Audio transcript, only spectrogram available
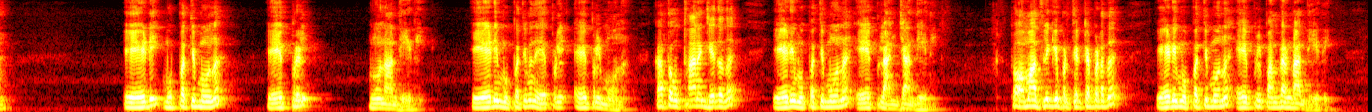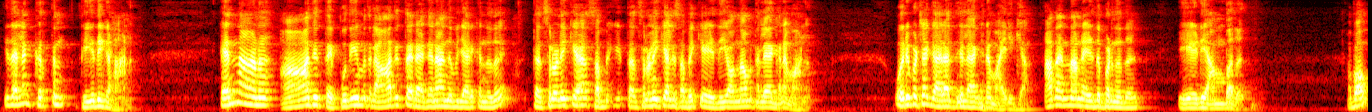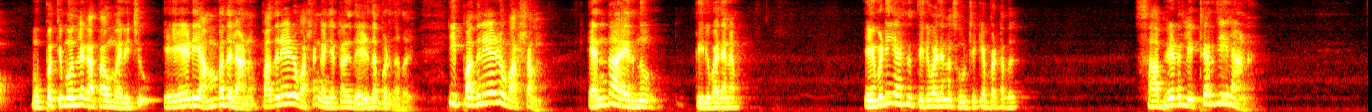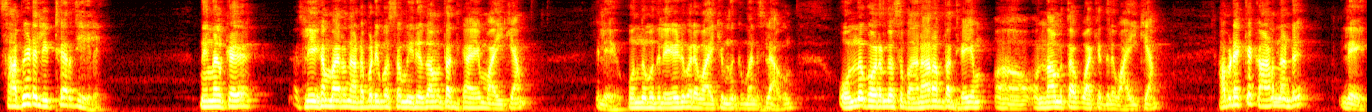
എ ഡി മുപ്പത്തിമൂന്ന് ഏപ്രിൽ മൂന്നാം തീയതി. എ ഡി മുപ്പത്തിമൂന്ന് ഏപ്രിൽ ഏപ്രിൽ മൂന്ന്. കർത്ത ഉത്ഥാനം ചെയ്തത് എ ഡി മുപ്പത്തിമൂന്ന് ഏപ്രിൽ അഞ്ചാം തീയതി. തോമാസിലേക്ക് പ്രത്യക്ഷപ്പെട്ടത് എ ഡി മുപ്പത്തിമൂന്ന് ഏപ്രിൽ പന്ത്രണ്ടാം തീയതി. ഇതെല്ലാം കൃത്യം തീയതികളാണ്. എന്നാണ് ആദ്യത്തെ പുതിയ ആദ്യത്തെ രചന എന്ന് വിചാരിക്കുന്നത് തെസലോണിക്ക സഭ തെസലോണിക്കയിലെ സഭയ്ക്ക് എഴുതിയ ഒന്നാമത്തെ ലേഖനമാണ്. ഒരുപക്ഷെ ഗാലാത്തിയ ലേഖനമായിരിക്കാം. അതെന്നാണ് എഴുതപ്പെടുന്നത്? എ ഡി അമ്പത്. അപ്പോൾ മുപ്പത്തിമൂന്നിലെ കർത്താവ് മരിച്ചു. എ ഡി അമ്പതിലാണ് പതിനേഴ് വർഷം കഴിഞ്ഞിട്ടാണ് ഇത് എഴുതപ്പെടുന്നത്. ഈ പതിനേഴ് വർഷം എന്തായിരുന്നു തിരുവചനം? എവിടെയായിരുന്നു തിരുവചനം സൂക്ഷിക്കപ്പെട്ടത്? സഭയുടെ ലിറ്റർജിയിലാണ്. സഭയുടെ ലിറ്റർജിയിൽ. നിങ്ങൾക്ക് സ്ലീഹന്മാരുടെ നടപടി പുസ്തകം ഇരുപതാമത്തെ അധ്യായം വായിക്കാം. ഇല്ലേ? ഒന്ന് മുതൽ ഏഴ് വരെ വായിക്കും നിങ്ങൾക്ക് മനസ്സിലാകും. ഒന്ന് കുറേ ദിവസം പതിനാറാമത്തെ അധ്യായം ഒന്നാമത്തെ വാക്യത്തിൽ വായിക്കാം. അവിടെയൊക്കെ കാണുന്നുണ്ട് ഇല്ലേ?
